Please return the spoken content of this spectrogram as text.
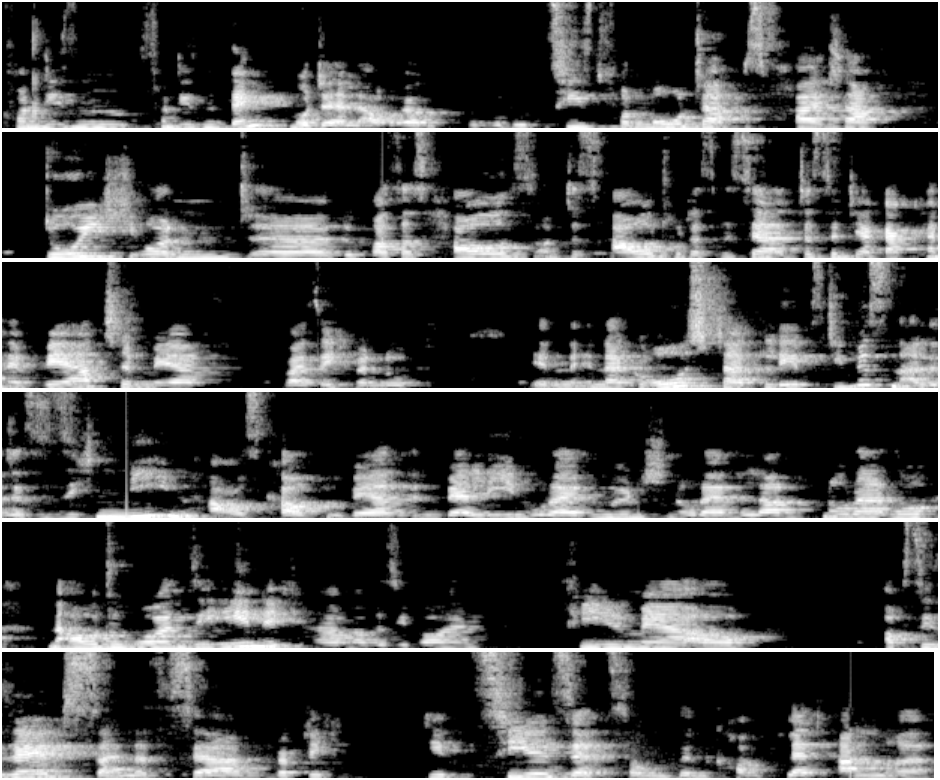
von, diesem, von diesem Denkmodell auch irgendwo. Du ziehst von Montag bis Freitag durch und äh, du brauchst das Haus und das Auto. Das ist ja, das sind ja gar keine Werte mehr, weiß ich, wenn du in, in der Großstadt lebst, die wissen alle, dass sie sich nie ein Haus kaufen werden in Berlin oder in München oder in London oder so. Ein Auto wollen sie eh nicht haben, aber sie wollen viel mehr auch, auch sie selbst sein. Das ist ja wirklich, die Zielsetzungen sind komplett andere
